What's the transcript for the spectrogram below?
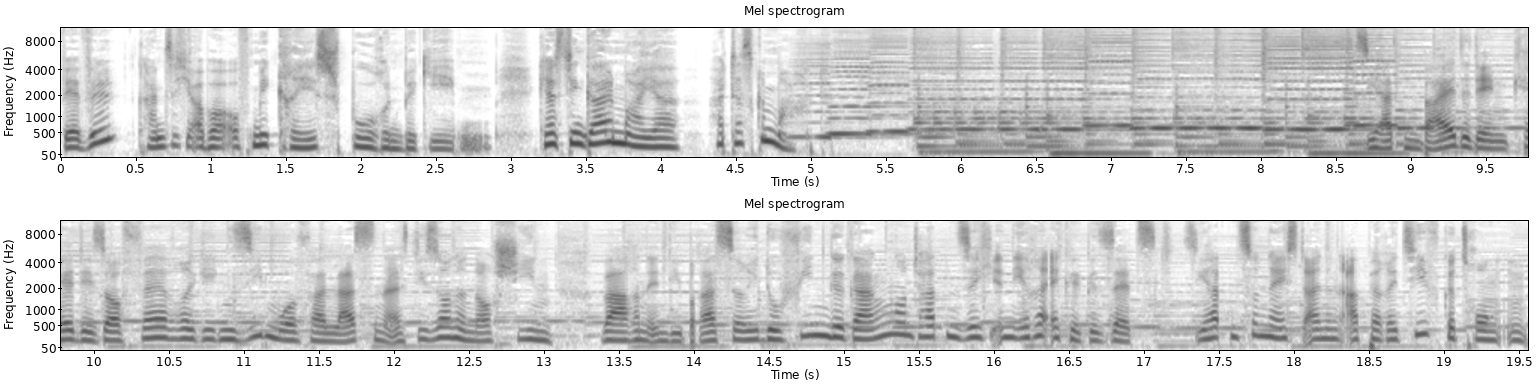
Wer will, kann sich aber auf Maigrets Spuren begeben. Kerstin Gallmeier hat das gemacht. Sie hatten beide den Quai des Orfèvres gegen 7 Uhr verlassen, als die Sonne noch schien, waren in die Brasserie Dauphine gegangen und hatten sich in ihre Ecke gesetzt. Sie hatten zunächst einen Aperitif getrunken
